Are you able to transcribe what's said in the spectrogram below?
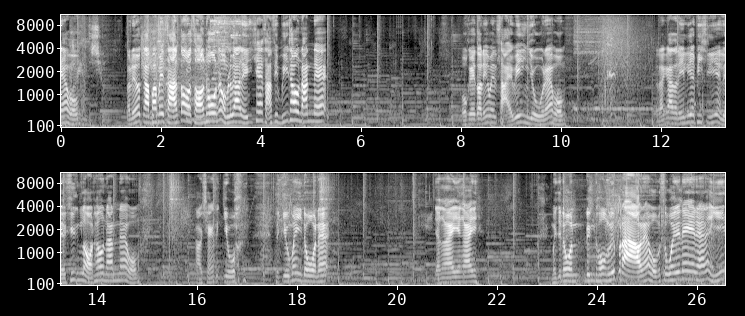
นะครับผมตอนนี้ก็กลับมาเป็นสามต่อสองโทงนะผมเวลาเหลือแค่ 30 วิเท่านั้นนะฮะโอเค ตอนนี้เป็นสายวิ่งอยู่นะครับผมสถานการณ์ตอนนี้เลือดพี่ชี้เนี่เหลือครึ่งหลอดเท่านั้นนะครับผมเอาแชงสกิลสกิลไม่โดนนะฮะยังไงยังไงเหมือนจะโดนดึงธงหรือเปล่านะครับผมซวยแน่ๆนะอย่างนี้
